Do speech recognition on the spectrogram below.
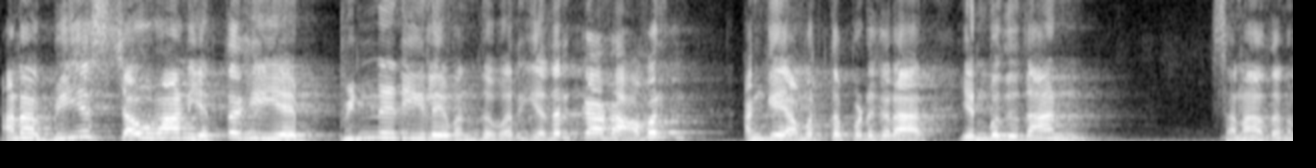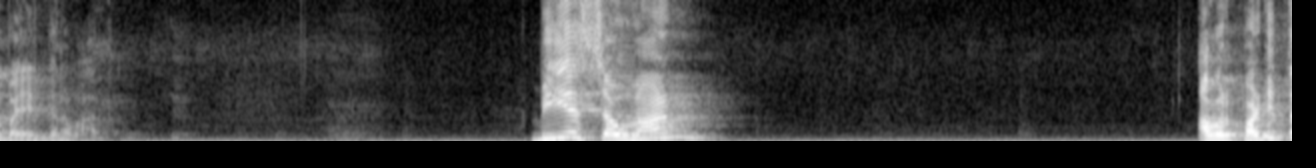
ஆனால் பி எஸ் சௌஹான் எத்தகைய பின்னணியிலே வந்தவர் எதற்காக அவர் அங்கே அமர்த்தப்படுகிறார் என்பதுதான் சனாதன பயங்கரவாதம். பி எஸ் சௌஹான் அவர் படித்த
